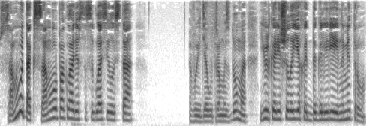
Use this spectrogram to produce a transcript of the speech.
«С самого так самого покладисто», — согласилась та. Выйдя утром из дома, Юлька решила ехать до галереи на метро.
